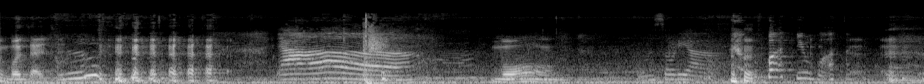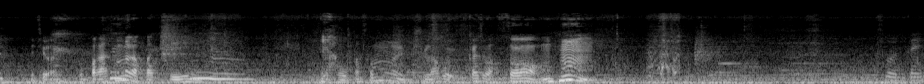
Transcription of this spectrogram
뭔지 알지? 야. 뭐 뭔 소리야? What you want? 그치 오빠가 선물 갖고 왔지 음. 야 오빠 선물 주려고 여기까지 왔어 음흠. 좋은데.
